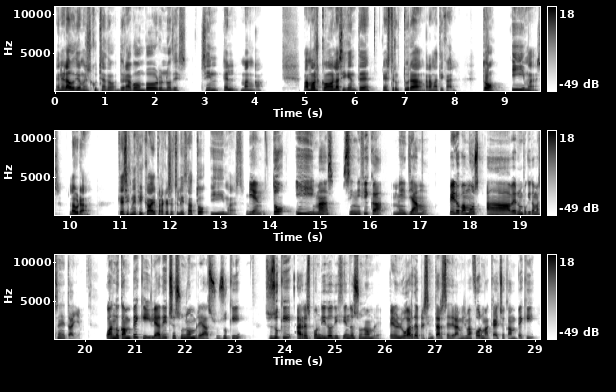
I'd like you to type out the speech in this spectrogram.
en el audio hemos escuchado Dragon Ball no des, sin el manga. Vamos con la siguiente estructura gramatical. To y más. Laura, ¿qué significa y para qué se utiliza to y más? Bien, to y más significa me llamo, pero vamos a verlo un poquito más en detalle. Cuando Kampeki le ha dicho su nombre a Suzuki, Suzuki ha respondido diciendo su nombre, pero en lugar de presentarse de la misma forma que ha hecho Kampeki,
